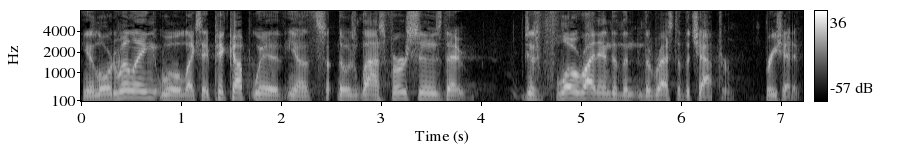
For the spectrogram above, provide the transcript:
you know, Lord willing, we'll, like say, pick up with you know, those last verses that just flow right into the, the rest of the chapter. Appreciate it.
